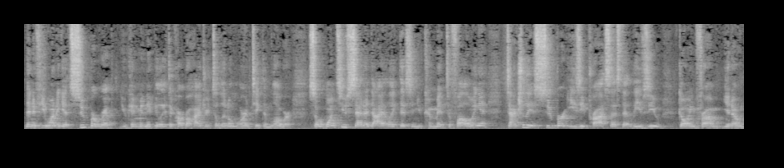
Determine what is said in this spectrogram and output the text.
Then if you want to get super ripped, you can manipulate the carbohydrates a little more and take them lower. So once you set a diet like this and you commit to following it, it's actually a super easy process that leaves you going from, you know,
